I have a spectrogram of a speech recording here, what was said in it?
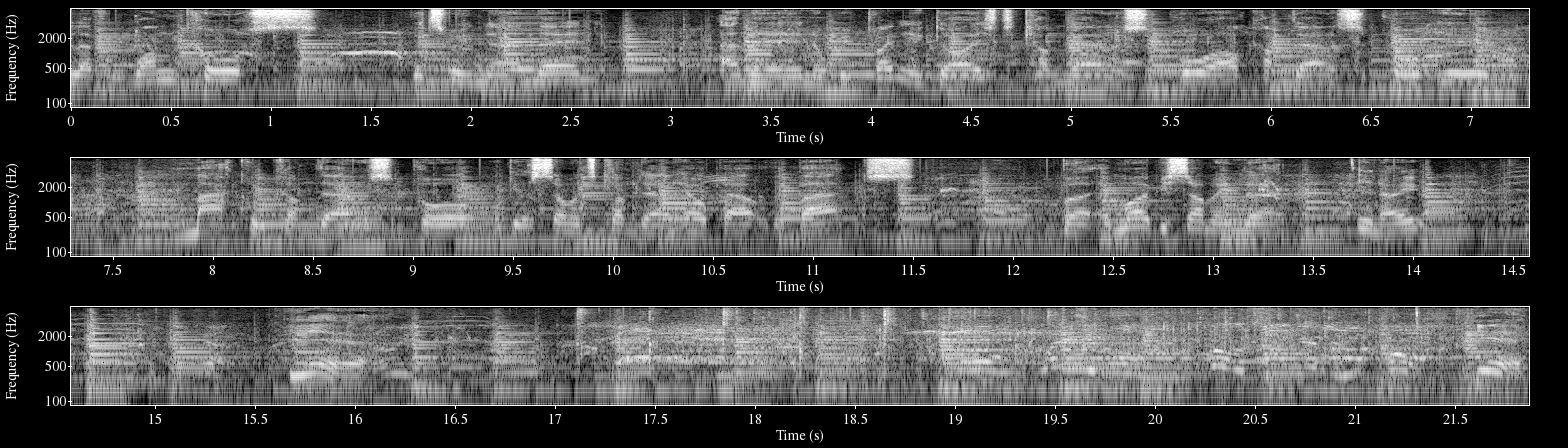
level one course between now and then. And then there'll be plenty of guys to come down and support. I'll come down and support you. Mac will come down and support. We'll get someone to come down and help out with the backs. But it might be something that, you know, yeah. Yeah.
